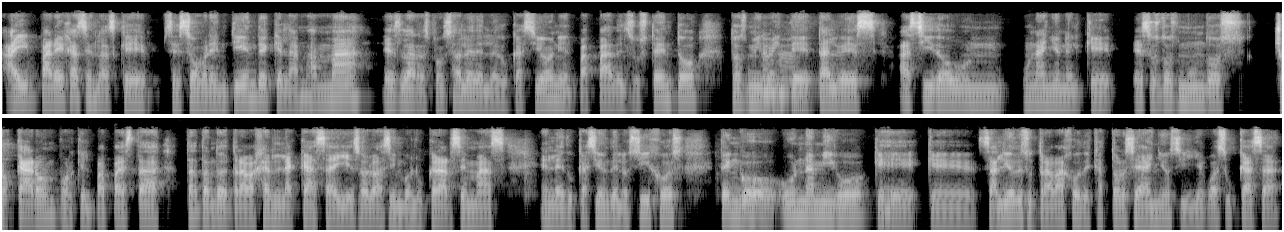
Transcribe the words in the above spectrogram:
hay parejas en las que se sobreentiende que la mamá es la responsable de la educación y el papá del sustento. 2020 tal vez ha sido un, un, año en el que esos dos mundos chocaron porque el papá está tratando de trabajar en la casa y eso lo hace involucrarse más en la educación de los hijos. Tengo un amigo que, que salió de su trabajo de 14 años y llegó a su casa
